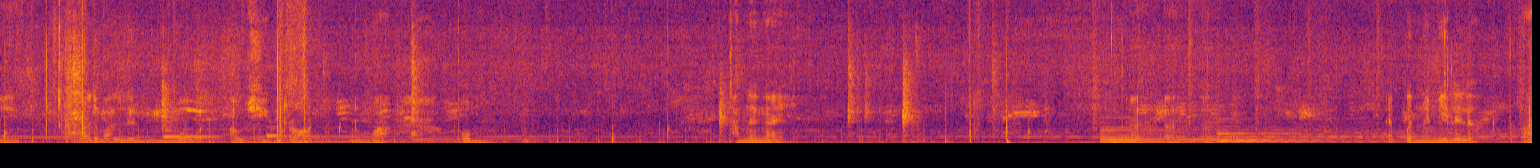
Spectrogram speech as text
นี้เราจะมาเล่นโหมดเอาชีวิตรอดดูว่าผมำยังไงเออเออเออแอปเปิลไม่มีเลยเหรอฮะ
